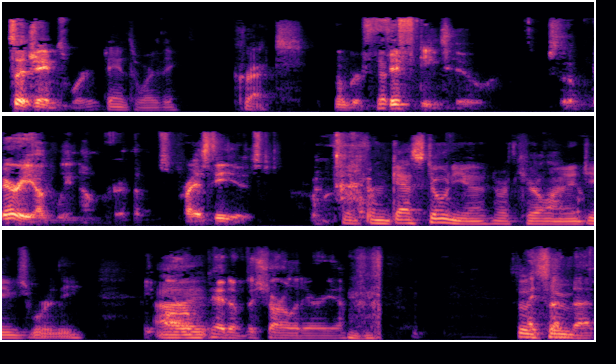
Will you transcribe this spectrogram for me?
It's a James Worthy. James Worthy. Correct. number Yep. 52, which is a very ugly number that I'm surprised he used. So from Gastonia, North Carolina, James Worthy. The Uh, armpit of the Charlotte area. So, I so said that.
